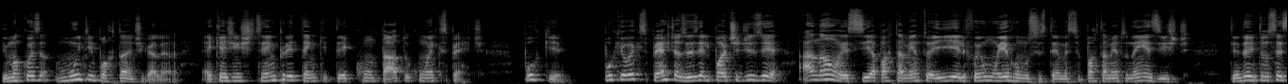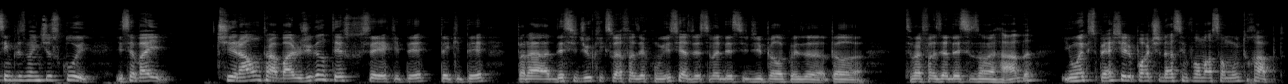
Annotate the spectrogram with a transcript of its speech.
E uma coisa muito importante, galera, é que a gente sempre tem que ter contato com o expert. Por quê? Porque o expert às vezes ele pode te dizer: "Ah, não, esse apartamento aí, ele foi um erro no sistema, esse apartamento nem existe". Entendeu? Então você simplesmente exclui e você vai tirar um trabalho gigantesco que você ia que ter, ter que ter para decidir o que você vai fazer com isso e às vezes você vai decidir pela coisa pela você vai fazer a decisão errada e um expert ele pode te dar essa informação muito rápido.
